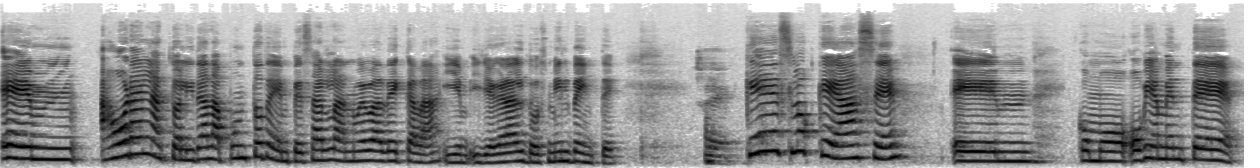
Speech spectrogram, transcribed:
em, ahora en la actualidad, a punto de empezar la nueva década y, llegar al 2020, ¿qué es lo que hace, em, como obviamente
